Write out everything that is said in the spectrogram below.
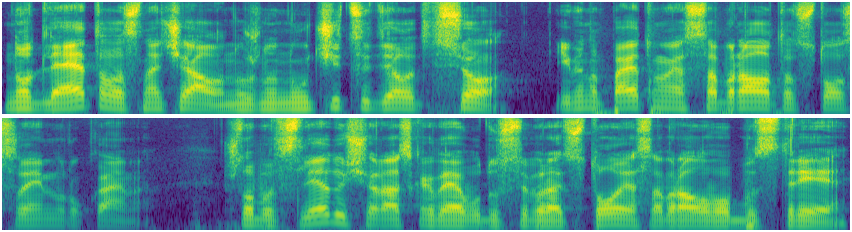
Но для этого сначала нужно научиться делать все. Именно поэтому я собрал этот стол своими руками. Чтобы в следующий раз, когда я буду собирать стол, я собрал его быстрее.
